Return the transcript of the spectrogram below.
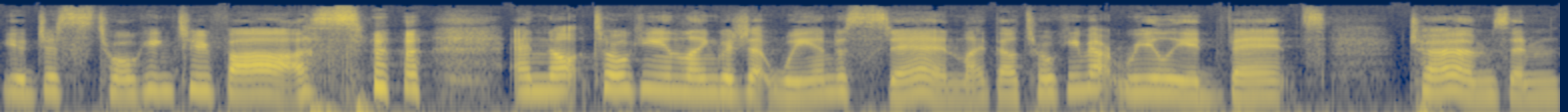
You're just talking too fast and not talking in language that we understand. Like, they're talking about really advanced terms and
